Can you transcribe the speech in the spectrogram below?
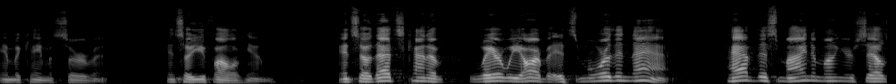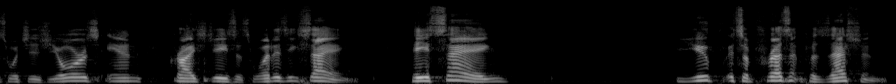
and became a servant. And so you follow him. And so that's kind of where we are, but it's more than that. Have this mind among yourselves, which is yours in Christ Jesus. What is he saying? He's saying, you, it's a present possession.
